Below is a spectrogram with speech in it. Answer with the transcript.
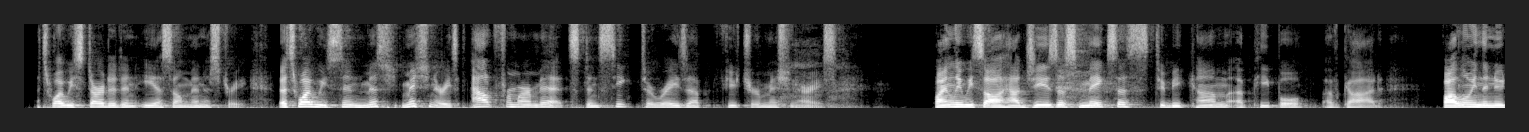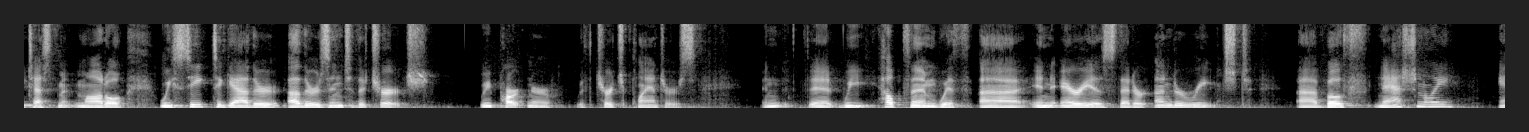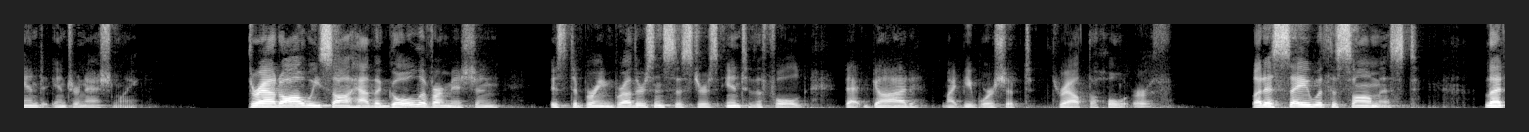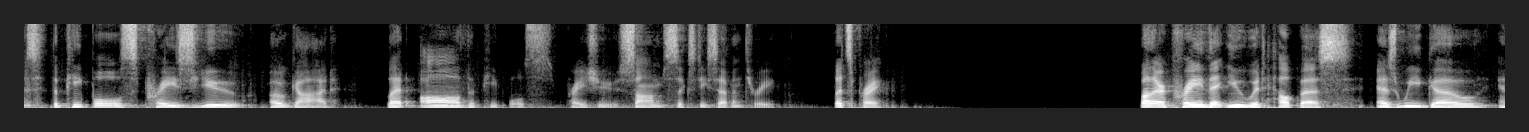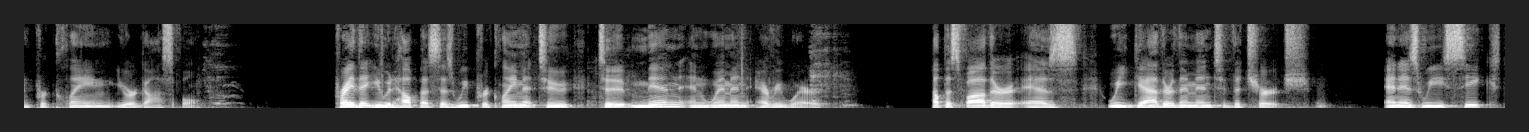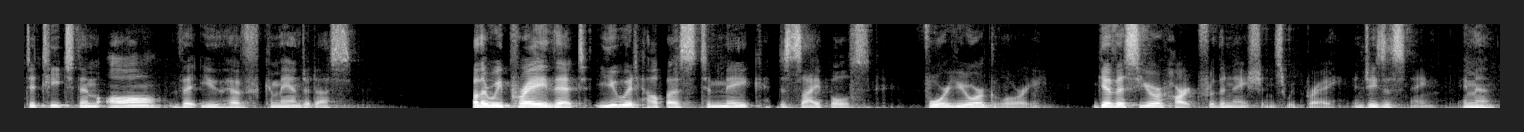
That's why we started an ESL ministry. That's why we send missionaries out from our midst and seek to raise up future missionaries. Finally, we saw how Jesus makes us to become a people of God. Following the New Testament model, we seek to gather others into the church. We partner with church planters and that we help them with uh, in areas that are underreached, uh, both nationally and internationally. Throughout all, we saw how the goal of our mission is to bring brothers and sisters into the fold that God might be worshiped throughout the whole earth. Let us say with the psalmist, Let the peoples praise you, O God. Let all the peoples praise you. Psalm 67 3. Let's pray. Father, I pray that you would help us as we go and proclaim your gospel. Pray that you would help us as we proclaim it to, to men and women everywhere. Help us, Father, as we gather them into the church and as we seek to teach them all that you have commanded us. Father, we pray that you would help us to make disciples for your glory. Give us your heart for the nations, we pray. In Jesus' name, amen.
